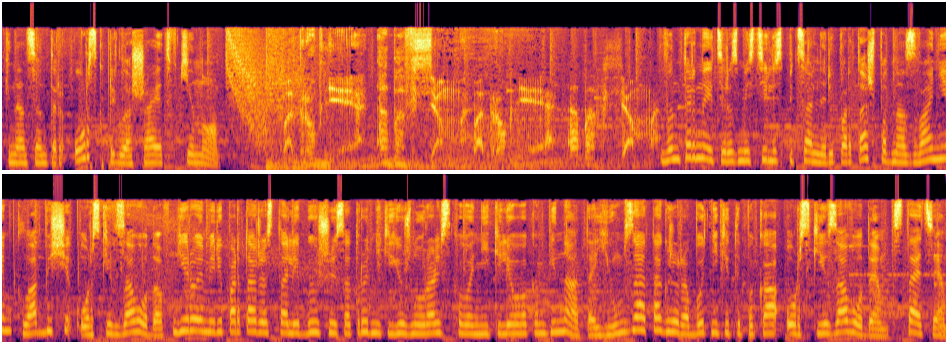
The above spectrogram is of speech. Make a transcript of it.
Киноцентр Орск приглашает в кино. Подробнее обо всем. Подробнее обо всем. В интернете разместили специальный репортаж под названием «Кладбище Орских заводов». Героями репортажа стали бывшие сотрудники Южноуральского никелевого комбината «Юмза», а также работники ТПК «Орские заводы». Кстати,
